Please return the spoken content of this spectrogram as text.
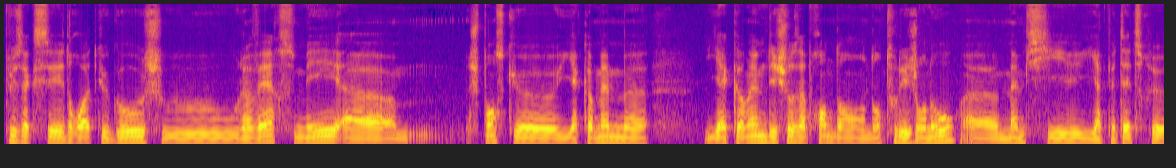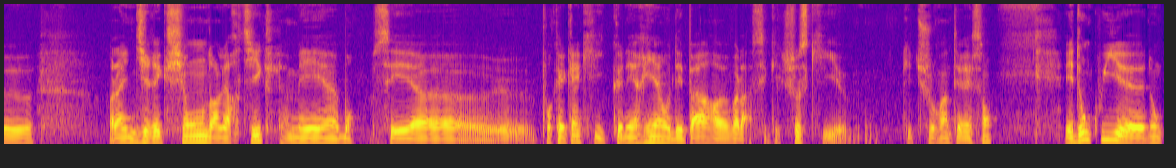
plus axés droite que gauche ou, l'inverse, mais euh, je pense qu'il y a quand même il y a quand même des choses à prendre dans, dans tous les journaux, euh, même s'il y a peut-être voilà, une direction dans l'article, mais euh, bon, c'est pour quelqu'un qui connaît rien au départ, voilà, c'est quelque chose qui, qui, est toujours intéressant. Et donc oui, donc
